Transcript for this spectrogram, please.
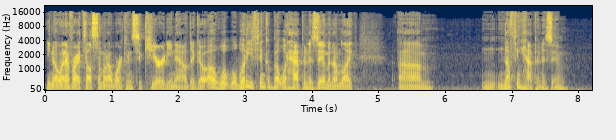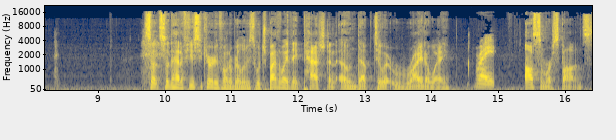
you know, whenever I tell someone I work in security now, they go, oh well, well what do you think about what happened to Zoom? And I'm like, um, nothing happened to Zoom. So so they had a few security vulnerabilities, which by the way they patched and owned up to it right away. Right. Awesome response.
